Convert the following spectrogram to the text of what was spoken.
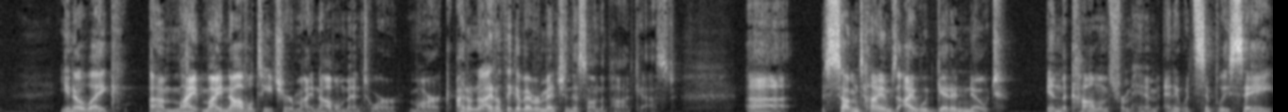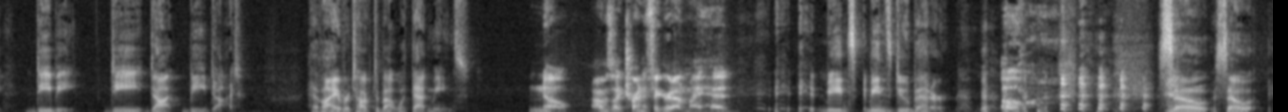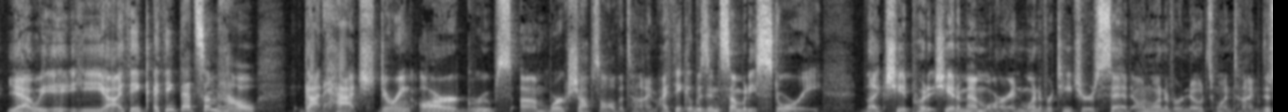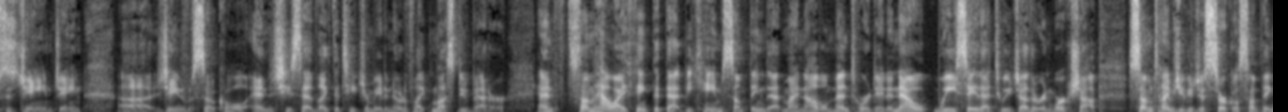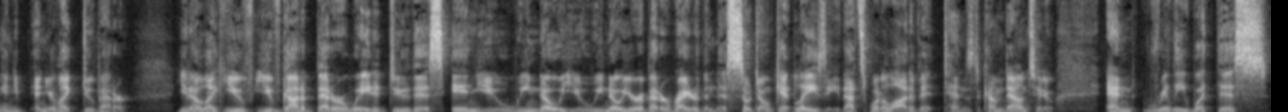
You know like um, my my novel teacher my novel mentor mark i don't know i don't think i've ever mentioned this on the podcast. Uh, sometimes i would get a note in the columns from him and it would simply say db d dot b dot. Have i ever talked about what that means? No, I was like trying to figure it out in my head. it means it means do better Oh, so so yeah we he, he uh, i think i think that somehow got hatched during our group's um, workshops all the time. I think it was in somebody's story. Like she had put it she had a memoir and one of her teachers said on one of her notes one time this is jane jane uh, jane was so cool. And she said like the teacher made a note of like must do better. And somehow i think that that became something that my novel mentor did. And now we say that to each other in workshop. Sometimes you could just circle something and you and you're like do better you know like you've you've got a better way to do this in you. We know you. We know you're a better writer than this so don't get lazy. That's what a lot of it tends to come down to. And really what this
